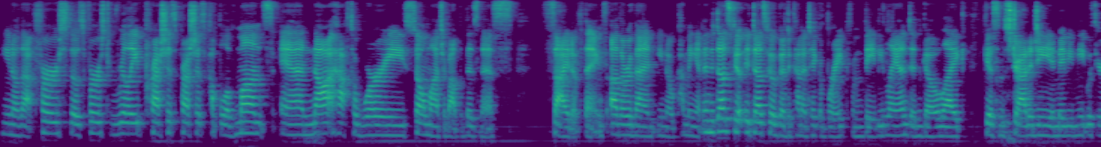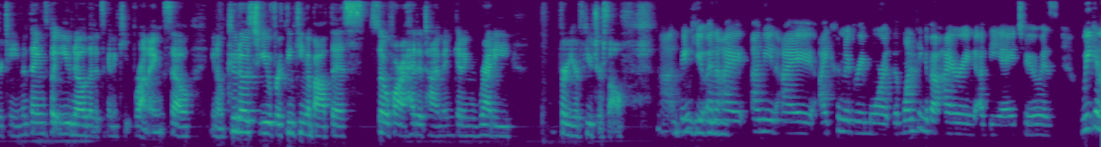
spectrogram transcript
you know that first those first really precious precious couple of months and not have to worry so much about the business side of things other than you know coming in. And it does feel it does feel good to kind of take a break from baby land and go like get some strategy and maybe meet with your team and things but you know that it's going to keep running. So you know kudos to you for thinking about this so far ahead of time and getting ready for your future self. Uh, thank you. And I, I mean, I, I couldn't agree more. The one thing about hiring a VA too is we can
